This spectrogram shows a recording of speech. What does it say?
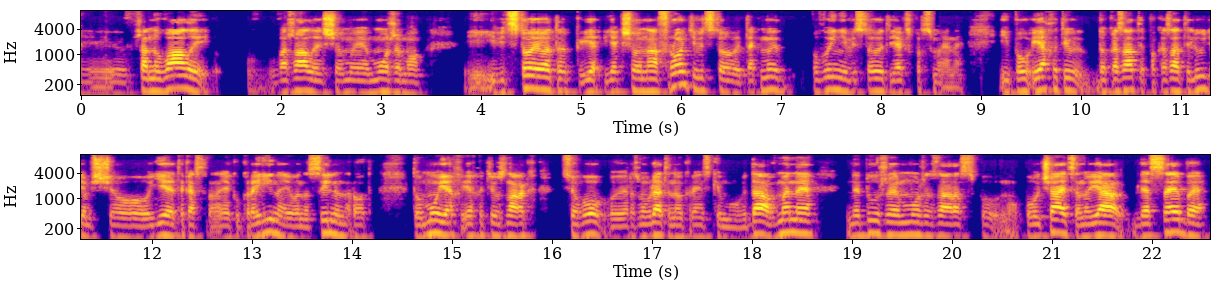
е, вшанували, вважали, що ми можемо і відстоювати. Якщо на фронті відстоювати, так ми повинні відстоювати як спортсмени. І я хотів доказати, показати людям, що є така страна, як Україна, і вона сильний народ. Тому я, я хотів знак цього е, розмовляти на українській мові. Да, в мене не дуже може зараз ну, получається, але я для себе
